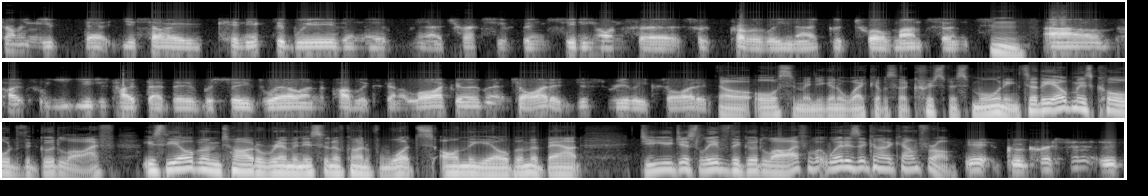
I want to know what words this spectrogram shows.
something you, that you're so connected with, and the you know tracks you've been sitting on for, for probably you know a good 12 months, and Hmm. um, hopefully you, you just hope that they're received well and the public's going to like them. And excited, just really excited. Oh, awesome. And you're going to wake up it's like Christmas morning. So the album is called The Good Life. Is the album title reminiscent of kind of what's on the album about? Do you just live the good life? Where does it kind of come from? Yeah, good question. It's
